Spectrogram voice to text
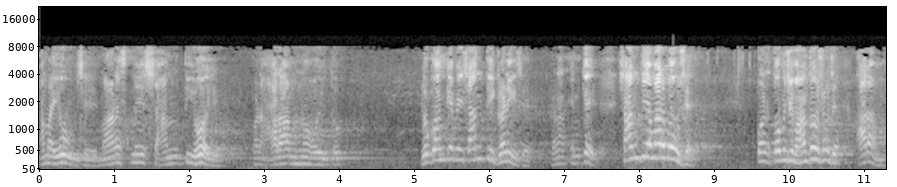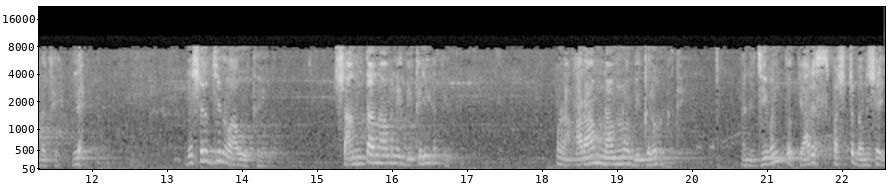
આમાં એવું છે, માણસને શાંતિ હોય, પણ આરામ ન હોય તો. લોકો એમ કે, ભાઈ, શાંતિ ઘણી છે. એમ કે, શાંતિ અમારે બહુ છે. પણ તો પછી વાંધો શું છે? આરામ નથી. લે. દશરથજીનું આવું થયેલું. શાંતા નામની દીકરી હતી. પણ આરામ નામનો દીકરો નથી. અને જીવન તો ત્યારે સ્પષ્ટ બનશે.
